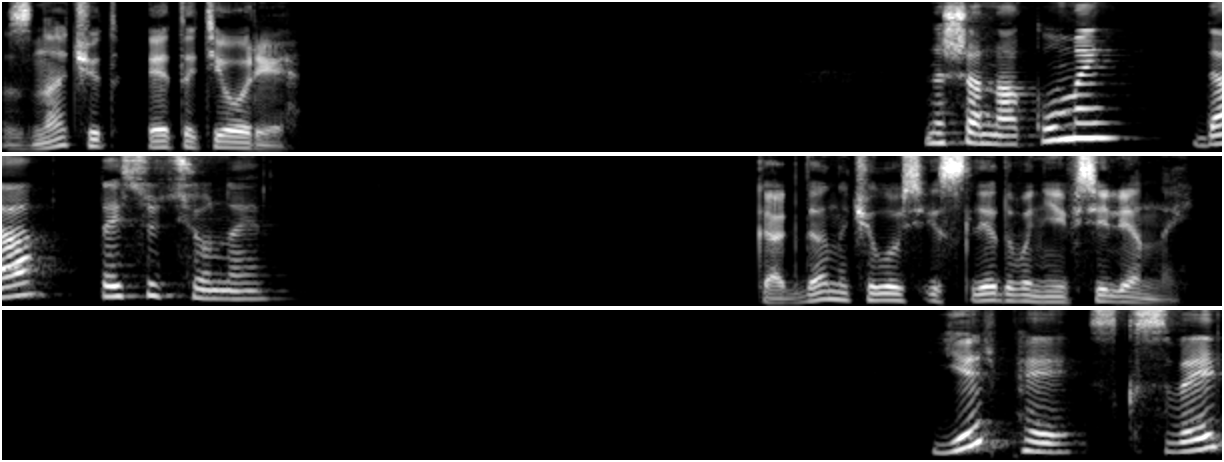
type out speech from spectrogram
Значит, это теория. նշանակում է դա տեսություն է Когда началось исследование Вселенной? Երբ է սկսվել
